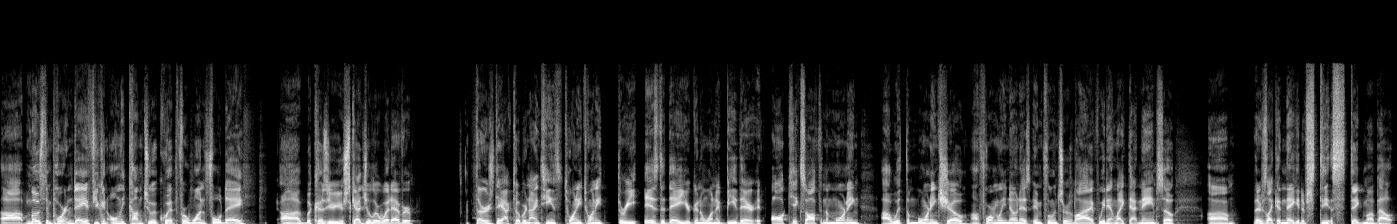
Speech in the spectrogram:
Uh, most important day, if you can only come to equip for one full day uh, because of your schedule or whatever, Thursday, October 19th, 2023 is the day you're going to want to be there. It all kicks off in the morning uh, with the morning show, uh, formerly known as Influencers Live. We didn't like that name. So um, there's like a negative st- stigma about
